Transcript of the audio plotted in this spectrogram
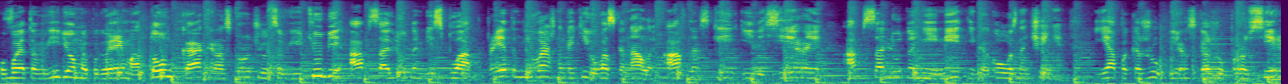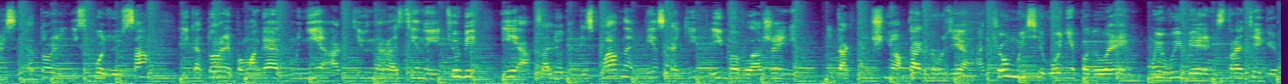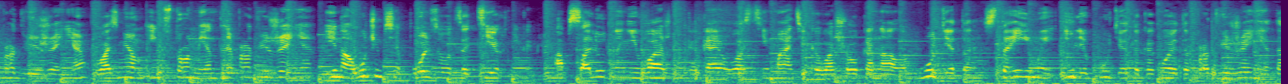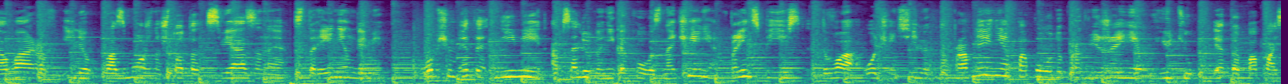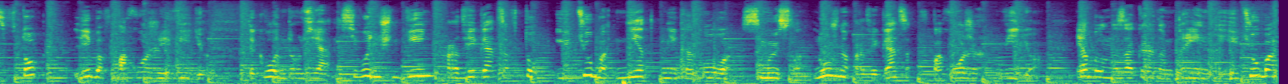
В этом видео мы поговорим о том как раскручиваться в YouTube абсолютно бесплатно. При этом не важно какие у вас каналы авторские или серые абсолютно не имеет никакого значения. Я покажу и расскажу про сервис который использую сам и который помогает мне активно расти на YouTube и абсолютно бесплатно без каких-либо вложений. Итак начнем. Так друзья о чем мы сегодня поговорим. Мы выберем стратегию продвижения, возьмем инструмент для продвижения и научимся пользоваться пользоваться техниками. Абсолютно не важно какая у вас тематика вашего канала, будь это стримы или будь это какое-то продвижение товаров или возможно что-то связанное с тренингами. В общем это не имеет абсолютно никакого значения. В принципе есть два очень сильных направления по поводу продвижения в YouTube. Это попасть в топ либо в похожие видео. Так вот друзья, на сегодняшний день продвигаться в топ YouTube нет никакого смысла. Нужно продвигаться в похожих видео. Я был на закрытом тренинге YouTube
